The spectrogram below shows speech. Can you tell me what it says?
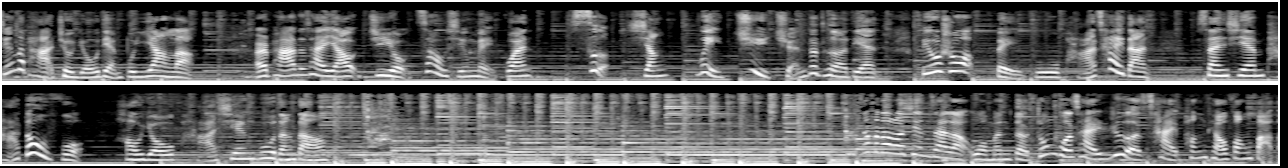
京的爬就有点不一样了。而爬的菜肴具有造型美观、色香。味俱全的特点，比如说北菇扒菜蛋、三鲜扒豆腐、蚝油扒鲜菇等等。在了，我们的中国菜热菜烹调方法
